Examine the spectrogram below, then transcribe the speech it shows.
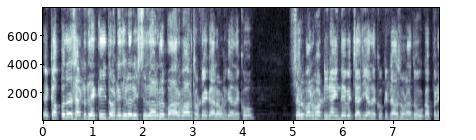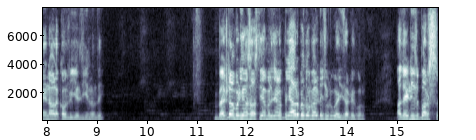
ਇਹ ਕੱਪ ਦੇ ਸੈੱਟ ਦੇਖ ਕੇ ਹੀ ਤੁਹਾਡੇ ਜਿਹੜੇ ਰਿਸ਼ਤੇਦਾਰ ਨੇ ਬਾਰ-ਬਾਰ ਤੁਹਾਡੇ ਘਰ ਆਉਣਗੇ ਆ ਦੇਖੋ। ਸਿਰਫ 149 ਦੇ ਵਿੱਚ ਆ ਜੀ ਆ ਦੇਖੋ ਕਿੰਨਾ ਸੋਹਣਾ ਦੋ ਕੱਪ ਨੇ, ਨਾਲ ਕੌਲੀ ਹੈ ਜੀ ਇਹਨਾਂ ਦੇ। ਬੈਲਟਾਂ ਬੜੀਆਂ ਸਸਤੀਆਂ ਮਿਲ ਜਾਣ 50 ਰੁਪਏ ਤੋਂ ਬੈਲਟ ਸ਼ੁਰੂ ਹੈ ਜੀ ਸਾਡੇ ਕੋਲ। ਆ ਲੇਡੀਜ਼ ਪਰਸ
